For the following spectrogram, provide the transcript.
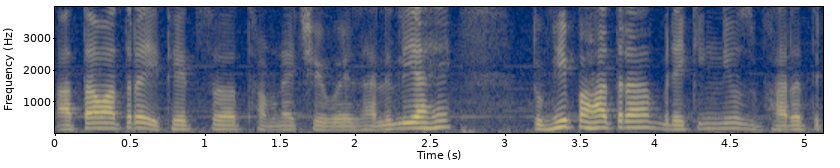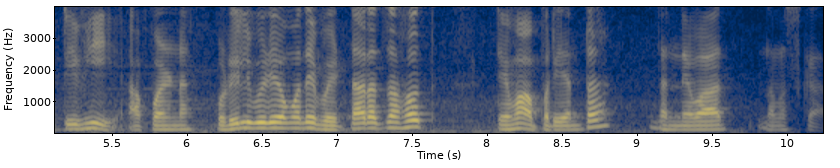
आता मात्र इथेच थांबण्याची वेळ झालेली आहे. तुम्ही पाहत राहा breaking news Bharat T V आपण पुढील व्हिडिओमध्ये भेटणारच आहोत. तेव्हापर्यंत धन्यवाद. नमस्कार.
